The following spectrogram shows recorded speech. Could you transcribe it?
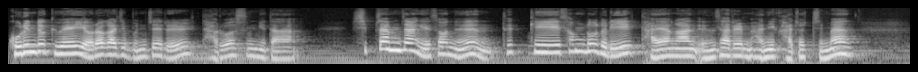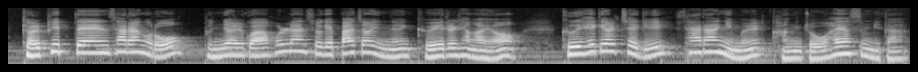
고린도 교회의 여러 가지 문제를 다루었습니다. 13장에서는 특히 성도들이 다양한 은사를 많이 가졌지만 결핍된 사랑으로 분열과 혼란 속에 빠져 있는 교회를 향하여 그 해결책이 사랑임을 강조하였습니다.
